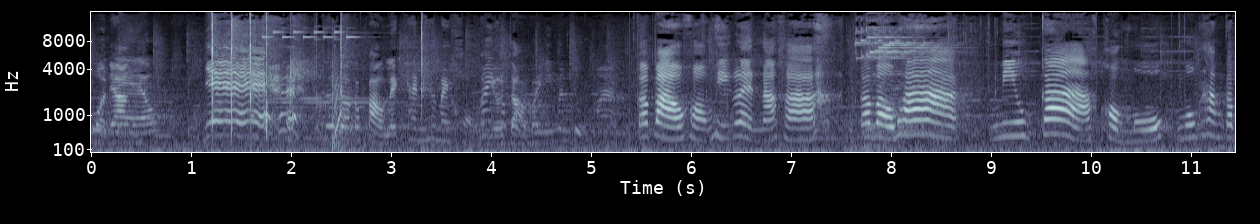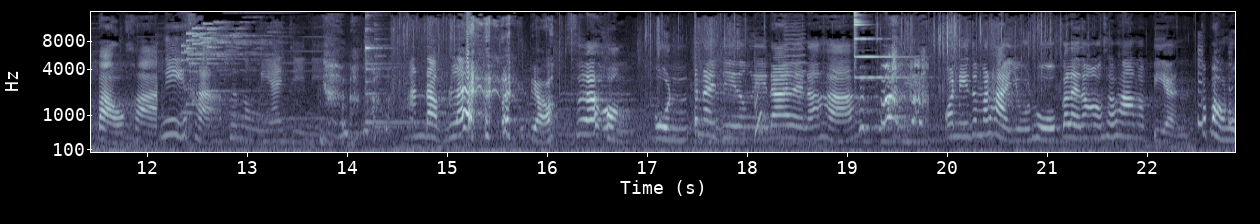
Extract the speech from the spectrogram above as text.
หมดยังแล้ว เย้เลือกกระเป๋าเล็กแค่นี้ทำไมของไม่เยกอะระจัเป๋างใบนี้มันจุกมาก กระเป๋าของพิกเลตนะคะ กระเป๋าผ้ามิวก้าของมุก มุกทำกระเป๋าค่ะ นี่ค่ะ ขึ้นตรงนี้ไอจีนี้ อันดับแรก เดี๋ยว เสื้อของปุณขึ้นไอจีตรงนี้ได้เลยนะคะ วันนี้จะมาถ่าย YouTube ก็เลยต้องเอาเสื้อผ้ามาเปลี่ยน กระเป๋าหนู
